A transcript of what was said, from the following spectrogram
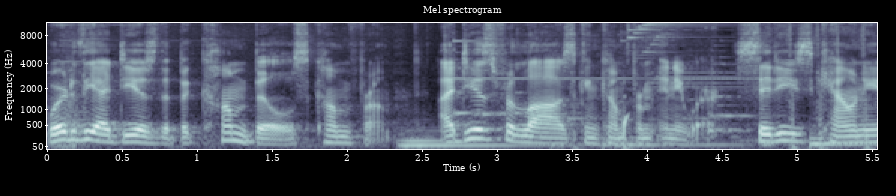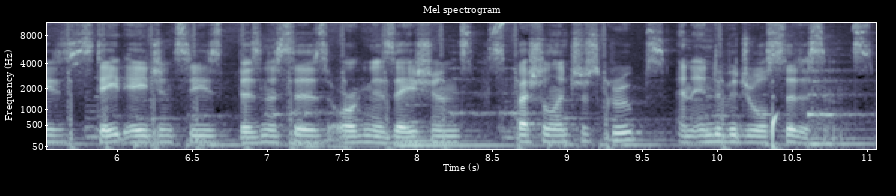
Where do the ideas that become bills come from? Ideas for laws can come from anywhere cities, counties, state agencies, businesses, organizations, special interest groups, and individual citizens.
